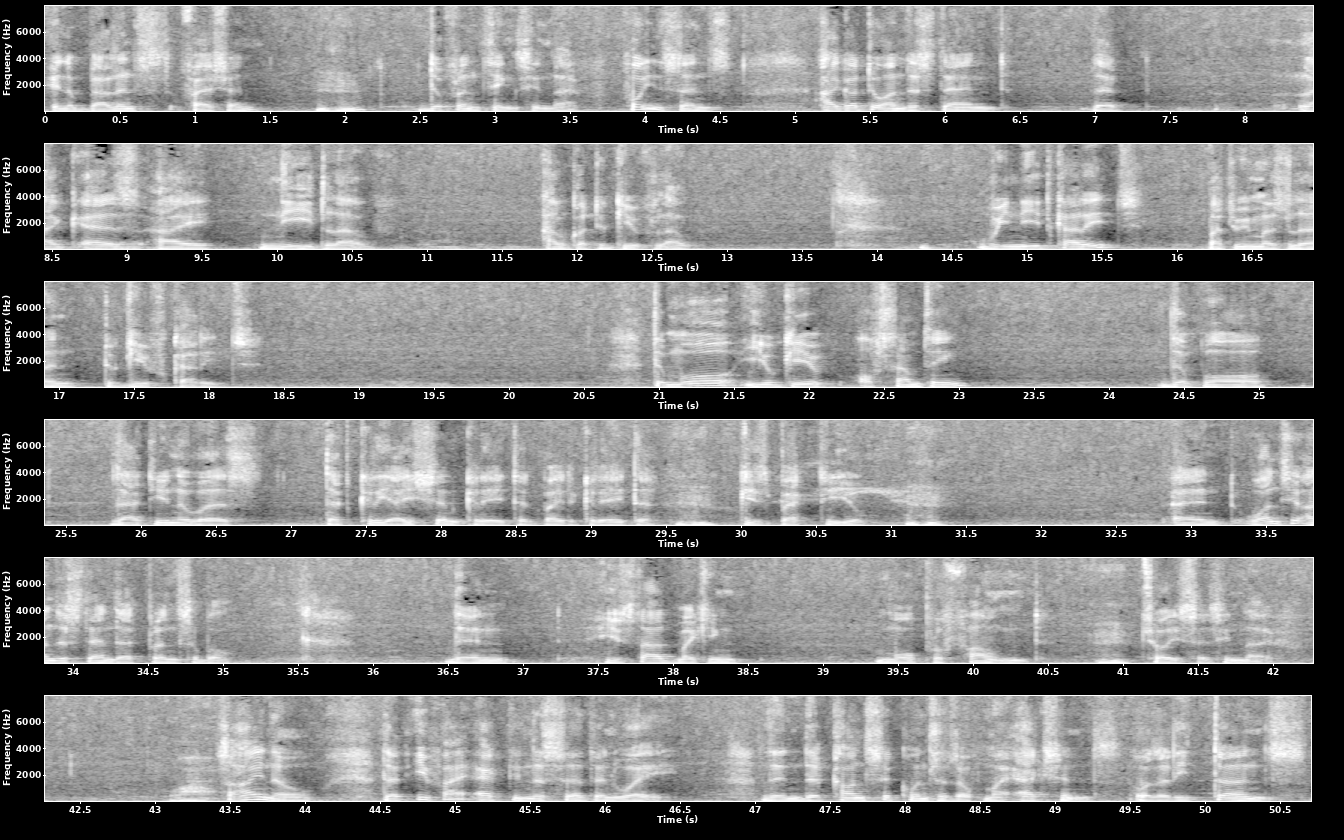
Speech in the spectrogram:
in a balanced fashion mm-hmm. different things in life. For instance, I got to understand that, like, as I need love, I've got to give love. We need courage, but we must learn to give courage. The more you give of something, the more that universe, that creation created by the Creator, mm-hmm. gives back to you. Mm-hmm. And once you understand that principle, then you start making more profound hmm. choices in life. Wow. So I know that if I act in a certain way, then the consequences of my actions or the returns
